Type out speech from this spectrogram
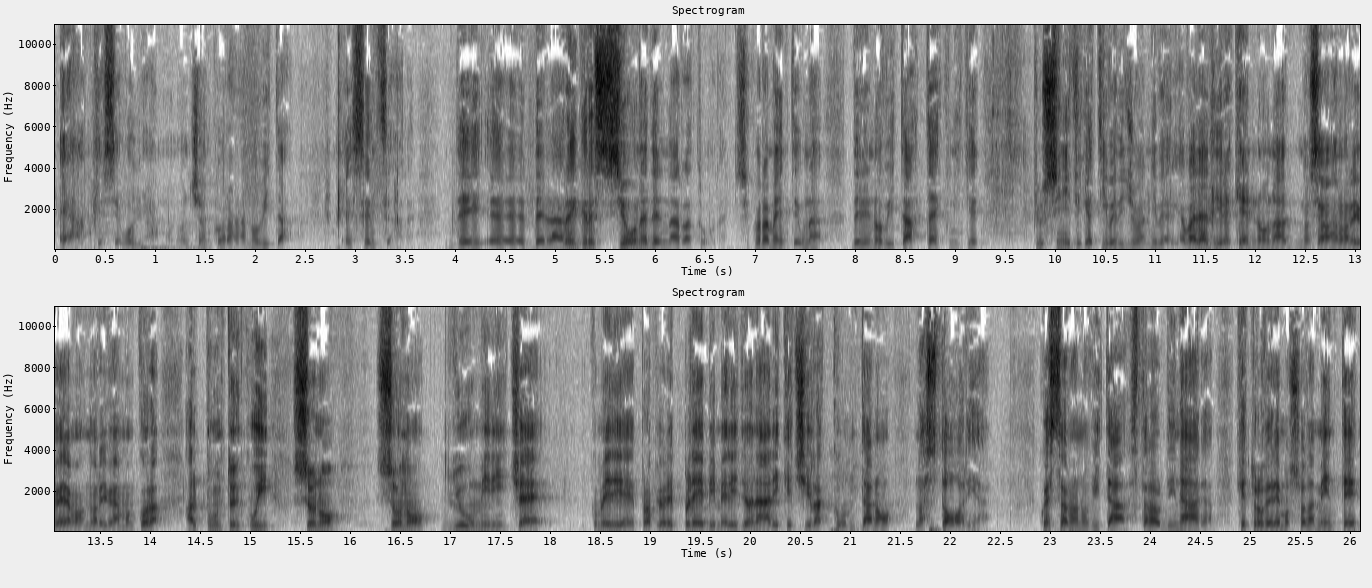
e anche se vogliamo non c'è ancora la novità essenziale dei, eh, della regressione del narratore, sicuramente una delle novità tecniche più significative di Giovanni Verga, vale a dire che non, ha, non, siamo, non, arriviamo, non arriviamo ancora al punto in cui sono sono gli umili, cioè come dire, proprio le plebi meridionali che ci raccontano la storia. Questa è una novità straordinaria che troveremo solamente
